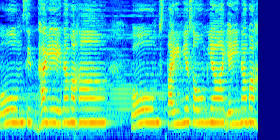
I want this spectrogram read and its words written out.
ॐ सिद्धये नमः। ॐ स्थैन्यसौम्यायै नमः।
